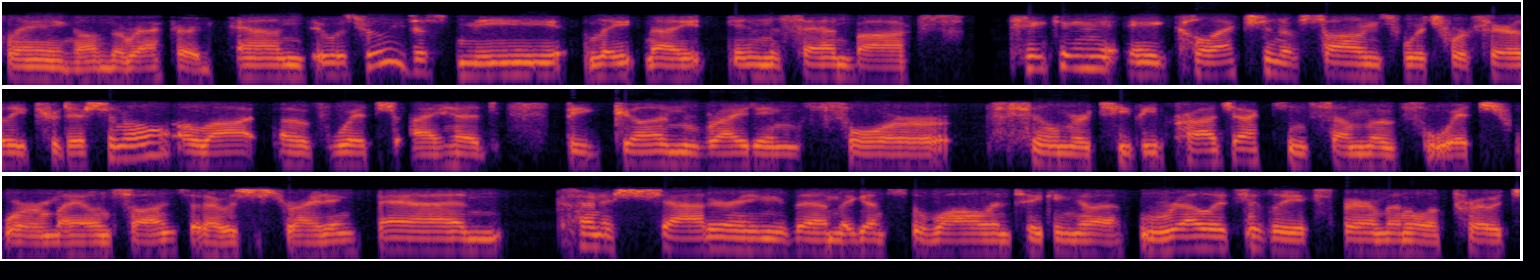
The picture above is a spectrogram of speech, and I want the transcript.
playing on the record. And it was really just me late night in the sandbox taking a collection of songs which were fairly traditional, a lot of which I had begun writing for film or TV projects, and some of which were my own songs that I was just writing, and kind of shattering them against the wall and taking a relatively experimental approach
